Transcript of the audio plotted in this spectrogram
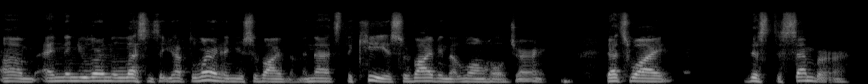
Um, and then you learn the lessons that you have to learn and you survive them. And that's the key is surviving that long haul journey. That's why this December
